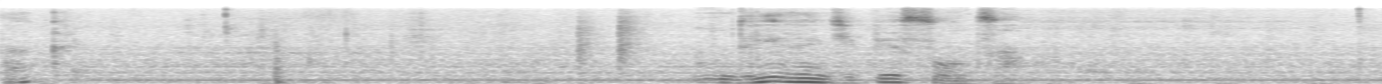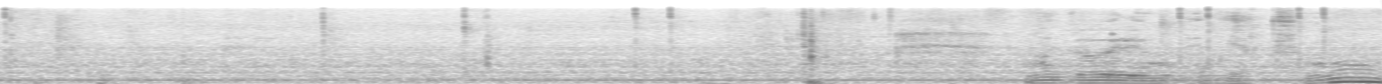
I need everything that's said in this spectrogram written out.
Так. Двигаем теперь солнце мы говорим нет ну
